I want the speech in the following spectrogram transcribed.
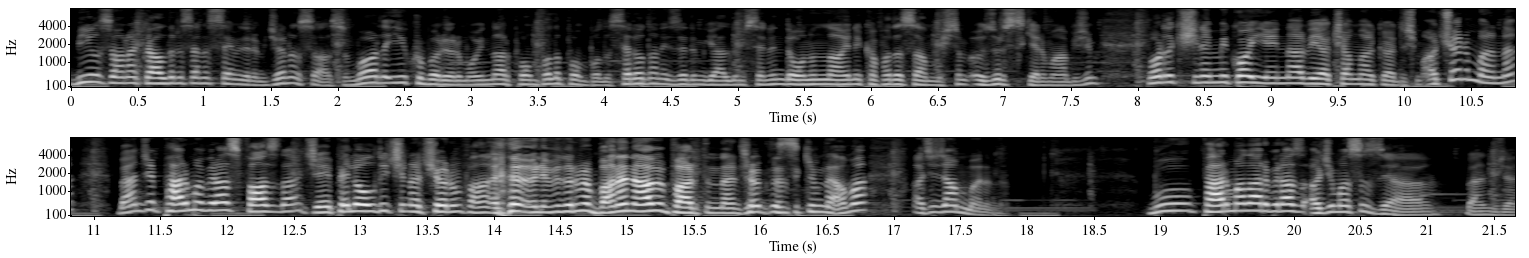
Bir yıl sonra kaldırırsanız sevinirim. Canın sağ olsun. Bu arada iyi kubarıyorum. Oyunlar pompalı pompalı. Sero'dan izledim geldim. Senin de onunla aynı kafada sanmıştım. Özür sikerim abicim. Bu arada kişinin Mikoy yayınlar ve iyi akşamlar kardeşim. Açıyorum bana. Bence perma biraz fazla. CHP'li olduğu için açıyorum falan. Öyle bir durum. Bana ne abi partinden. Çok da sikimde ama açacağım bana. Bu permalar biraz acımasız ya bence.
